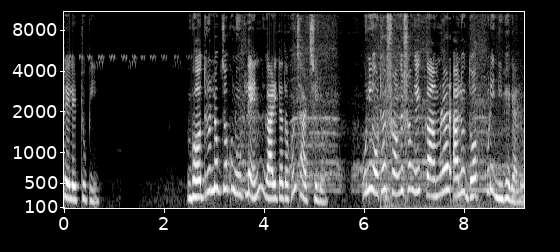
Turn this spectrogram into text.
রেলের টুপি। ভদ্রলোক যখন উঠলেন, গাড়িটা তখন ছাড়ছিল। উনি ওঠার সঙ্গে সঙ্গে কামরার আলো দপ করে নিভে গেল।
